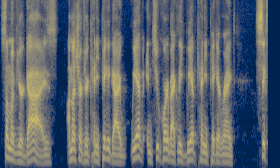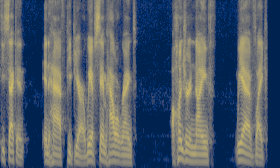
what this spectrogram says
some of your guys. I'm not sure if you're Kenny Pickett guy. We have in two quarterback league, we have Kenny Pickett ranked 62nd in half PPR. We have Sam Howell ranked 109th. We have like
